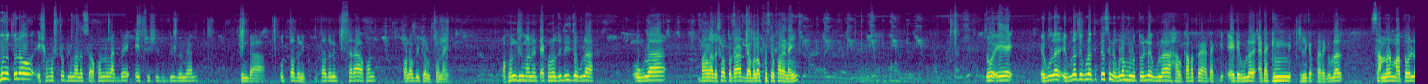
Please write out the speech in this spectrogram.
মূলত এই সমস্ত বিমান আছে এখন লাগবে এইচ থ্রি যুদ্ধ বিমান কিংবা অত্যাধুনিক। অত্যাধুনিক ছাড়া এখন কোনো বিকল্প নাই। এখন বিমানের টেকনোলজি দিয়ে যেগুলা, ওগুলা বাংলাদেশে অতটা ডেভেলপ হতে পারে নাই। তো এ, এগুলা এগুলা যেগুলা দিতেছেন এগুলা মূলত হইল এগুলা হালকা পাতলা অ্যাটাক এগুলো অ্যাটাকিং হেলিকপ্টার এগুলা সামনের মাথা হইল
